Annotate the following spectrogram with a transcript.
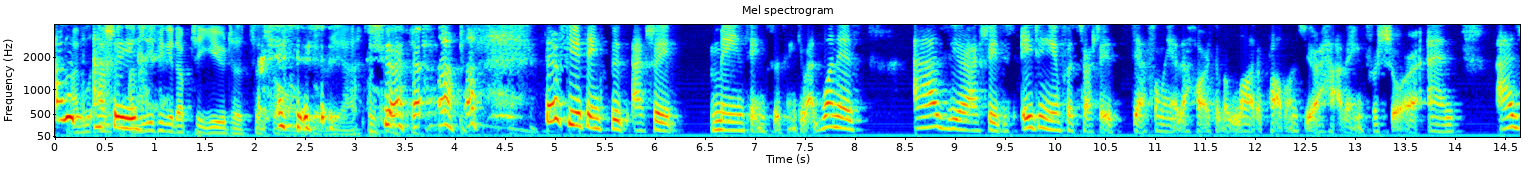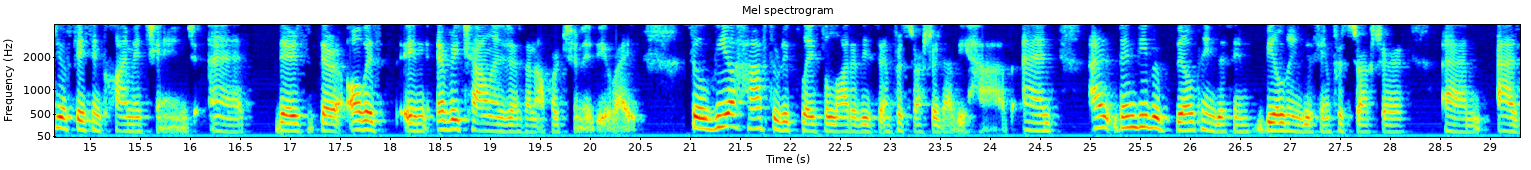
I would I'm, actually. I'm, I'm, leaving it up to you to, to solve. yeah. sure. there are a few things to actually main things to think about. One is as we are actually this aging infrastructure is definitely at the heart of a lot of problems we are having for sure. And as you're facing climate change and there's there always in every challenge there's an opportunity, right? So we have to replace a lot of this infrastructure that we have. And when we were building this in building this infrastructure, um, as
